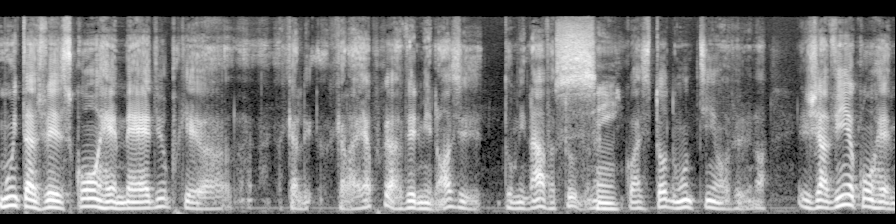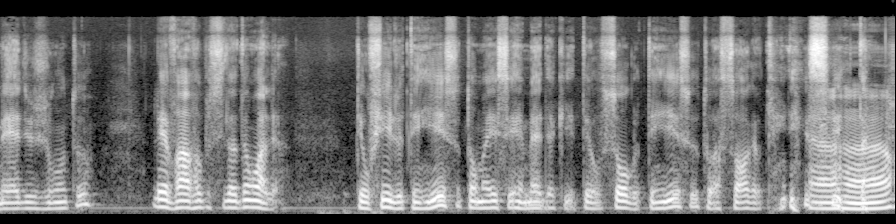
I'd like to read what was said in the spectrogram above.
muitas vezes com remédio, porque a, aquela, aquela época a verminose dominava tudo, né? quase todo mundo tinha uma verminose. Já vinha com o remédio junto, levava para o cidadão, olha, teu filho tem isso, toma esse remédio aqui. Teu sogro tem isso, tua sogra tem isso. Uhum.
